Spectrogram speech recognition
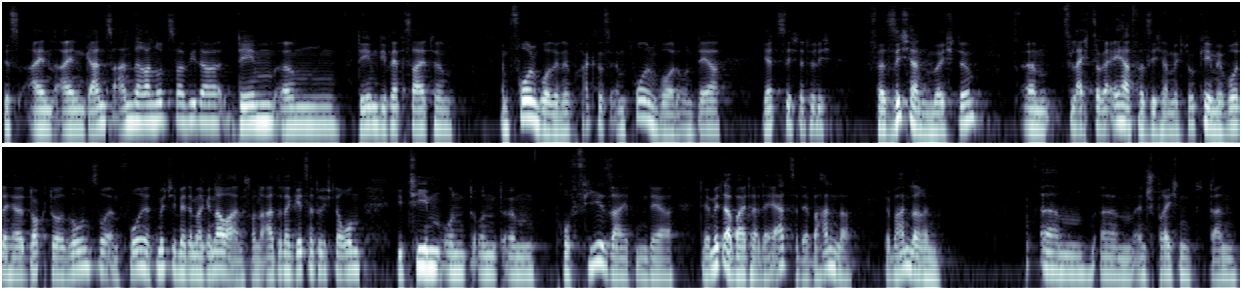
Ist ein, ein ganz anderer Nutzer wieder, dem, ähm, dem die Webseite empfohlen wurde, in der Praxis empfohlen wurde und der jetzt sich natürlich versichern möchte, ähm, vielleicht sogar eher versichern möchte, okay, mir wurde Herr Doktor so und so empfohlen, jetzt möchte ich mir den mal genauer anschauen. Also da geht es natürlich darum, die Team- und, und ähm, Profilseiten der, der Mitarbeiter, der Ärzte, der Behandler, der Behandlerin ähm, ähm entsprechend dann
